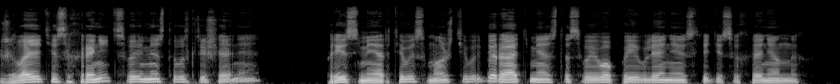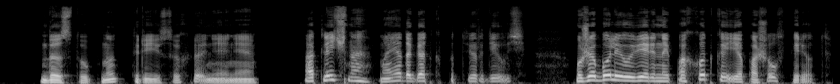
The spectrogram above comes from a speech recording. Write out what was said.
«Желаете сохранить свое место воскрешения?» При смерти вы сможете выбирать место своего появления среди сохраненных. Доступно три сохранения. Отлично, моя догадка подтвердилась. Уже более уверенной походкой я пошел вперед.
